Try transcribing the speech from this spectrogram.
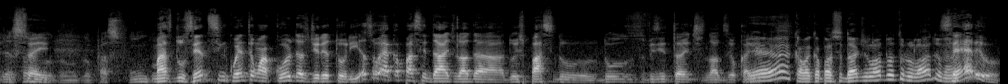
direção isso aí. Do, do, do Passo Fundo. Mas 250 é um acordo das diretorias ou é a capacidade lá da- do espaço do- dos visitantes lá dos eucaliptos? É, aquela capacidade lá do outro lado, né? Sério?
